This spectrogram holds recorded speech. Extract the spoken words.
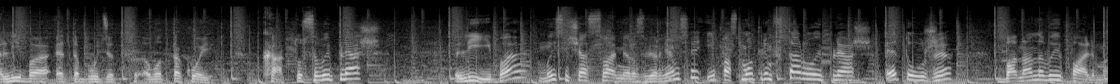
Либо это будет вот такой кактусовый пляж, либо мы сейчас с вами развернемся и посмотрим второй пляж. Это уже банановые пальмы.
